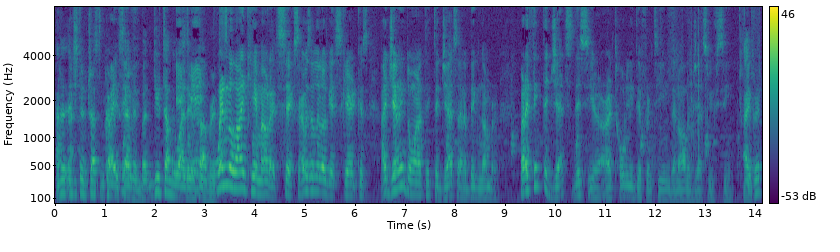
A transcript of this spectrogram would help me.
I, don't- I just didn't trust them covering seven. But do you tell me why they It-. When the line came out at six, I was a little get scared because I generally don't want to take the Jets at a big number. But I think the Jets this year are a totally different team than all the Jets we've seen. I agree.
